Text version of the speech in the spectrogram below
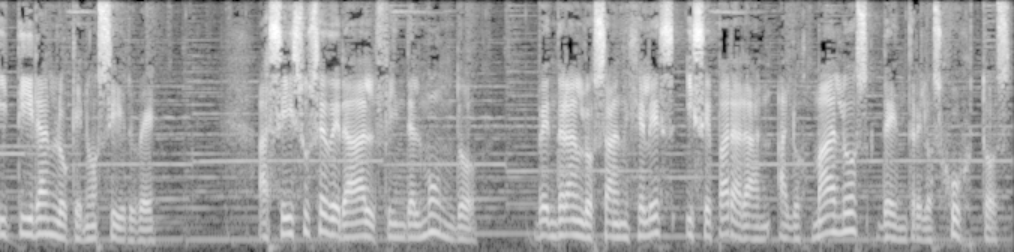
y tiran lo que no sirve. Así sucederá al fin del mundo. Vendrán los ángeles y separarán a los malos de entre los justos,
